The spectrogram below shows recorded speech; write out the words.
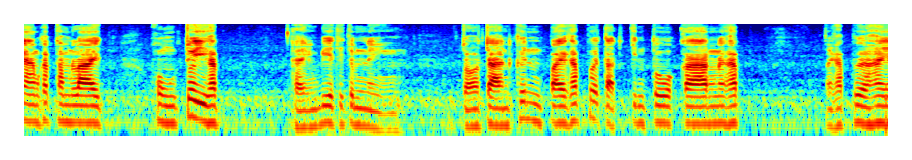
งามครับทำลายหงจุ้ยครับ แทงเบี้ยที่ตำแหน่งจอจานขึ้นไปครับ เพื่อตัดกินตัวกลางนะครับ นะครับ เพื่อให้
